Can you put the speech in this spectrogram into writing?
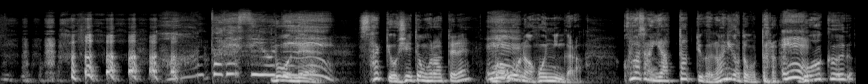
本当ですよね。もうねさっき教えてもらってね、まあ、ええオーナー本人から「小林さんやった」っていうか何かと思ったら、ええ。5枠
